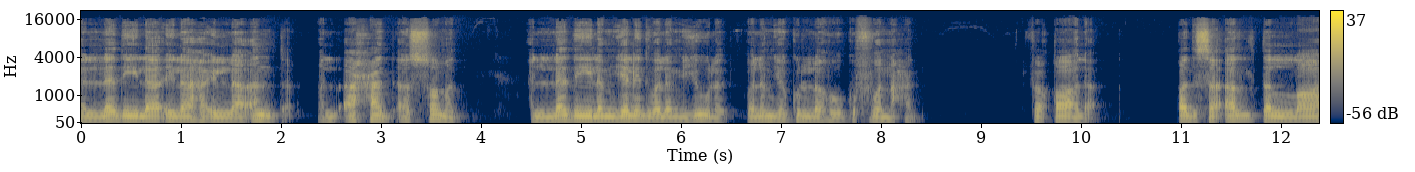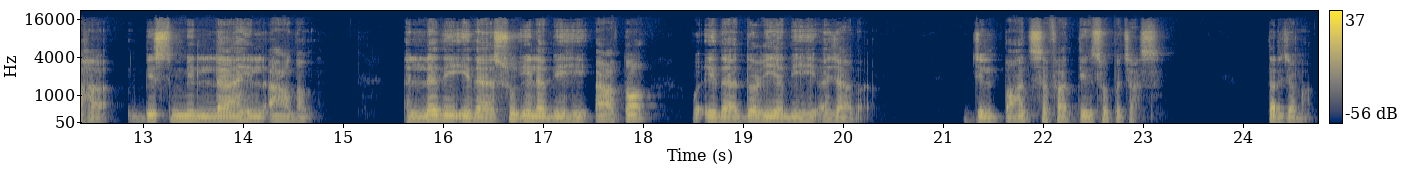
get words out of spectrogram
الذي لا إله إلا أنت الأحد الصمد الذي لم يلد ولم يولد ولم يكن له كفوا أحد فقال قد سألت الله بسم الله الأعظم الذي إذا سئل به أعطى وإذا دعي به أجاب جلد پانچ صفحہ تین سو پچاس ترجمہ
